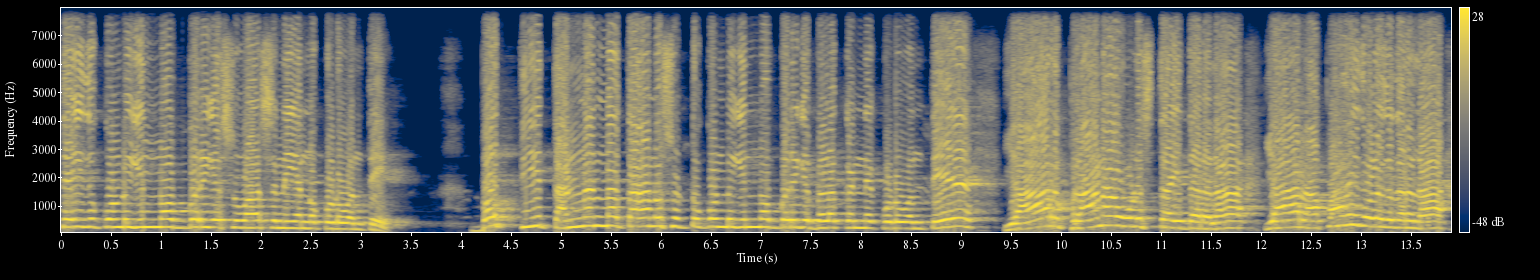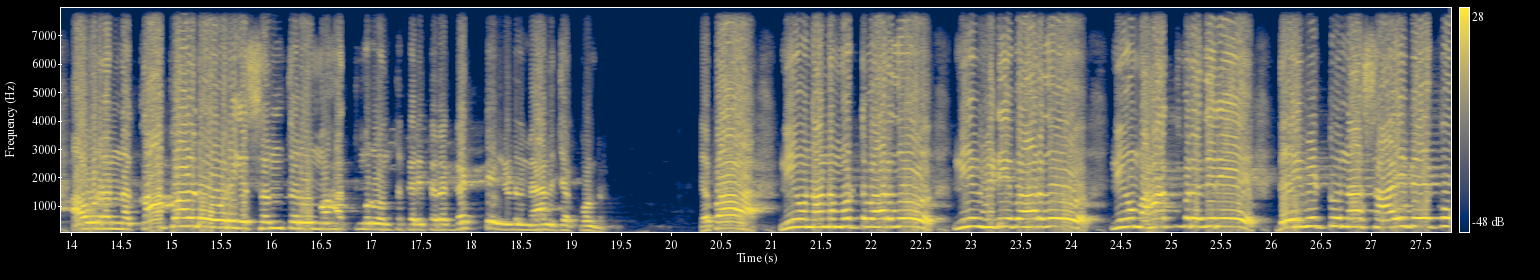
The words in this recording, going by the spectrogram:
ತೆಗೆದುಕೊಂಡು ಇನ್ನೊಬ್ಬರಿಗೆ ಸುವಾಸನೆಯನ್ನು ಕೊಡುವಂತೆ. ಬತ್ತಿ ತನ್ನನ್ನ ತಾನು ಸುಟ್ಟುಕೊಂಡು ಇನ್ನೊಬ್ಬರಿಗೆ ಬೆಳಕನ್ನೇ ಕೊಡುವಂತೆ. ಯಾರ ಪ್ರಾಣ ಉಳಿಸ್ತಾ ಇದ್ದಾರಲ್ಲ, ಯಾರ ಅಪಾಯದೊಳಗದಾರಲ್ಲ, ಅವರನ್ನ ಕಾಪಾಡುವವರಿಗೆ ಸಂತರು ಮಹಾತ್ಮರು ಅಂತ ಕರೀತಾರ. ಗಟ್ಟಿ ಗಿಡದ ಮ್ಯಾಲ ಜಕ್ಕೊಂಡ್ರು. ಯಪ್ಪ, ನೀವು ನನ್ನ ಮುಟ್ಟಬಾರದು ನೀವು ಹಿಡಿಬಾರದು, ನೀವು ಮಹಾತ್ಮರದಿರಿ. ದಯವಿಟ್ಟು ನಾ ಸಾಯ್ಬೇಕು,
